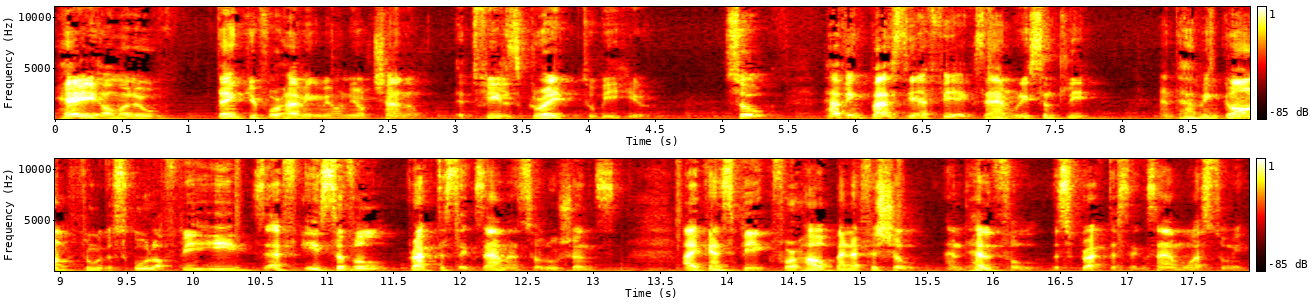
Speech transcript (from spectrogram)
Hey Rômulo, thank you for having me on your channel. It feels great to be here. So, having passed the FE exam recently, and having gone through the School of PE's FE Civil Practice Exam and Solutions, I can speak for how beneficial and helpful this practice exam was to me.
